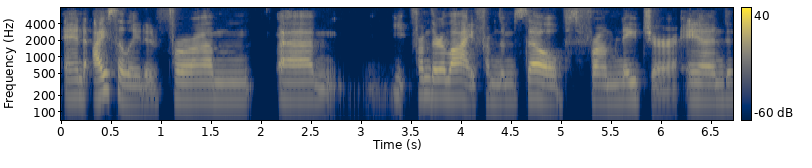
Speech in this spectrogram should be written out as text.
and isolated from um, from their life, from themselves, from nature, and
